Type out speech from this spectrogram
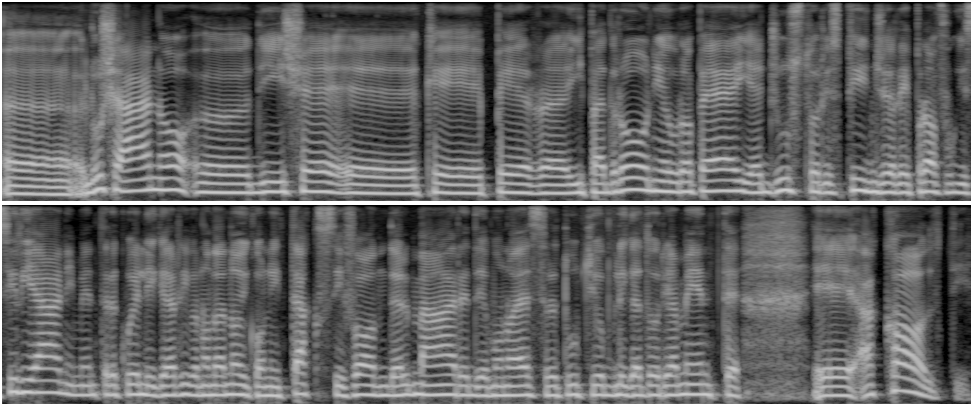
eh, Luciano eh, dice eh, che per i padroni europei è giusto respingere i profughi siriani, mentre quelli che arrivano da noi con i taxifon del mare devono essere tutti obbligatoriamente eh, accolti.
